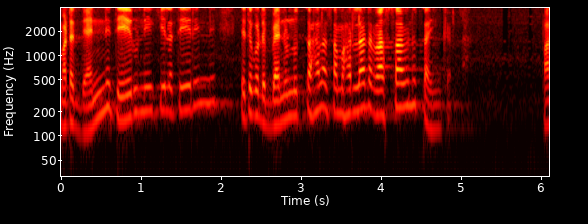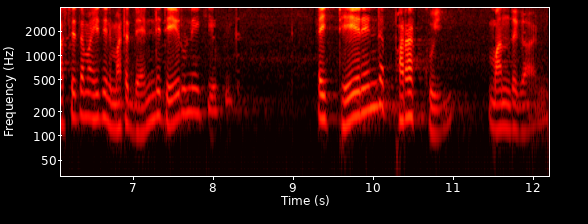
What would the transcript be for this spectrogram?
මට දැන්න තේරුණේ කියලා තේරෙන්නේ එතකොට බැනුනුත් අහලා සමහරලාට රස්සාාවනුත් අයින් කරලා. පස්සේ තම හිතන මට දැන්න තේරුණේ කියපු එක. ඇයි තේරෙන්ඩ පරක්කුයි මන්දගාමි.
